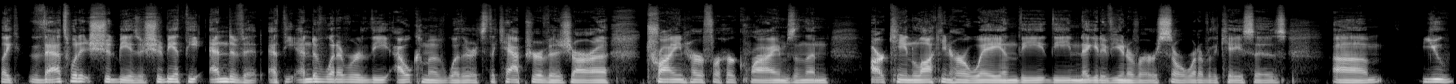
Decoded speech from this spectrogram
Like that's what it should be is it should be at the end of it at the end of whatever the outcome of whether it's the capture of Azshara trying her for her crimes and then arcane locking her away in the the negative universe or whatever the case is. Um you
